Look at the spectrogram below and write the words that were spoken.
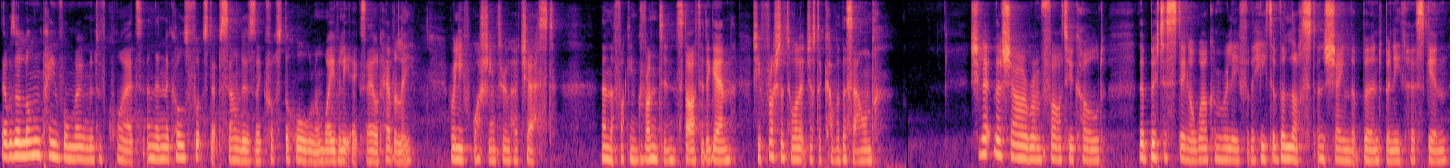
There was a long, painful moment of quiet, and then Nicole's footsteps sounded as they crossed the hall, and Waverley exhaled heavily, relief washing through her chest. Then the fucking grunting started again. She flushed the toilet just to cover the sound. She let the shower run far too cold, the bitter sting a welcome relief for the heat of the lust and shame that burned beneath her skin.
